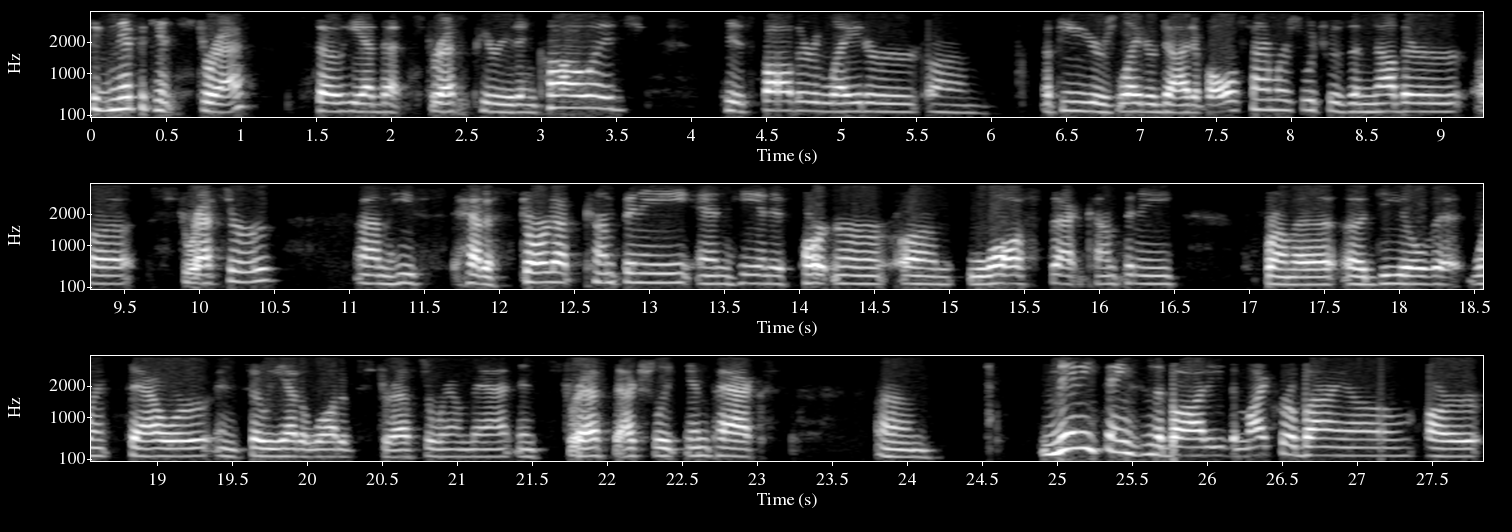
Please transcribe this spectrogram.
significant stress. So he had that stress period in college. His father later, um, a few years later, died of Alzheimer's, which was another uh, stressor um, he's had a startup company, and he and his partner um, lost that company from a, a deal that went sour, and so he had a lot of stress around that. And stress actually impacts um, many things in the body, the microbiome, our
